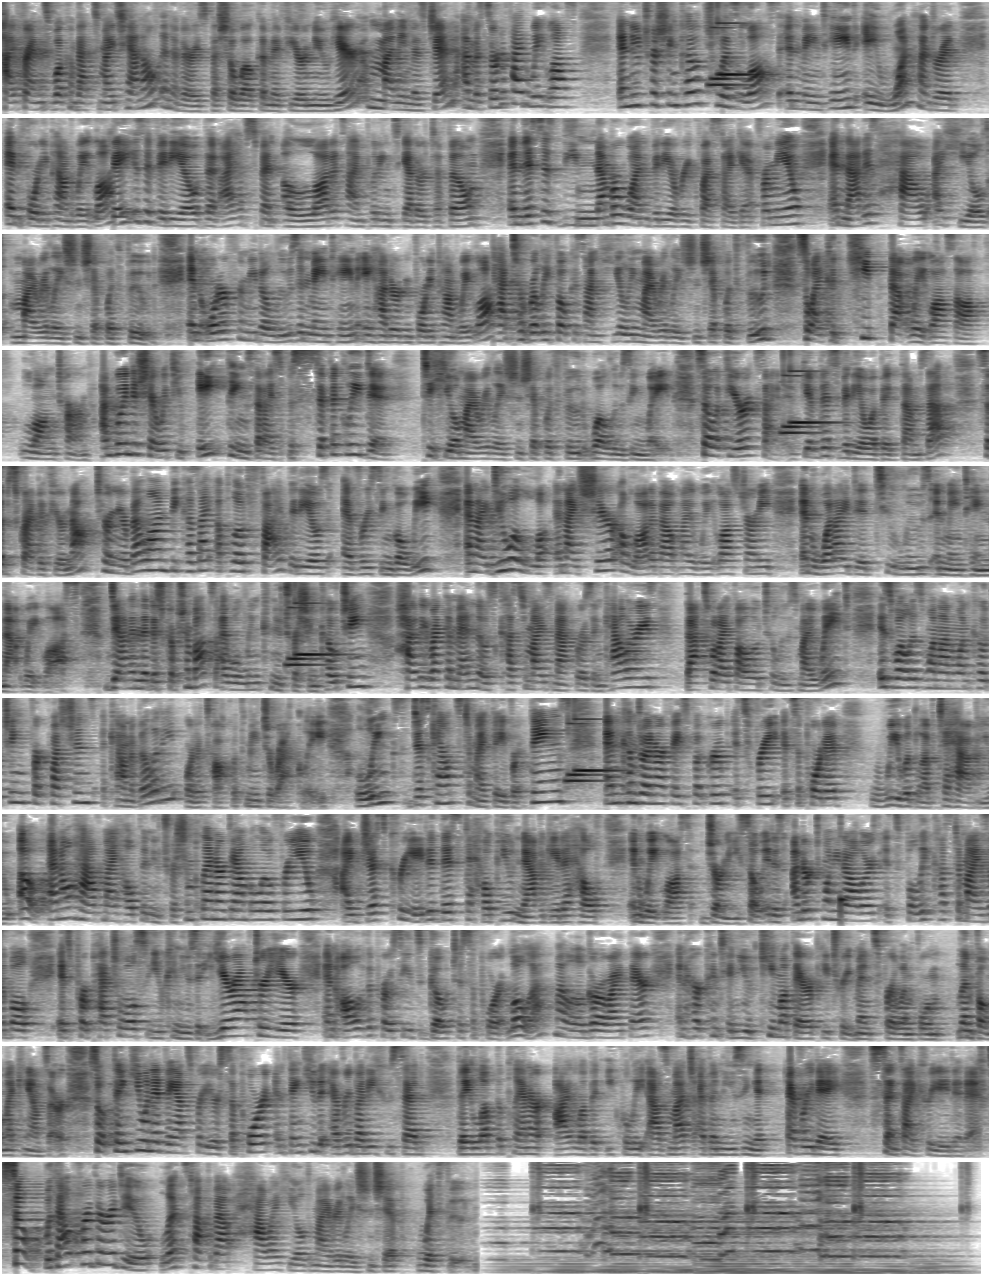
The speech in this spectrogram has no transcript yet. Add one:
Hi friends, welcome back to my channel and a very special welcome if you're new here. My name is Jenn. I'm a certified weight loss and nutrition coach who has lost and maintained a 140 pound weight loss. Today is a video that I have spent a lot of time putting together to film and this is the number one video request I get from you and that is how I healed my relationship with food. In order for me to lose and maintain a 140 pound weight loss, I had to really focus on healing my relationship with food so I could keep that weight loss off long term. I'm going to share with you eight things that I specifically did to heal my relationship with food while losing weight. So if you're excited, give this video a big thumbs up. Subscribe if you're not, turn your bell on because I upload five videos every single week and I do a lot and I share a lot about my weight loss journey and what I did to lose and maintain that weight loss. Down in the description box, I will link nutrition coaching. Highly recommend those customized macros and calories. That's what I follow to lose my weight, as well as one-on-one -on -one coaching for questions, accountability, or to talk with me directly. Links, discounts to my favorite things, and come join our Facebook group. It's free, it's supportive. We would love to have you. Oh, and I'll have my health and nutrition planner down below for you. I just created this to help you navigate a health and weight loss journey. So it is under $20. It's fully customizable. It's perpetual, so you can use it year after year, and all of the proceeds go to support Lola, my little girl right there, and her continued chemotherapy treatments for lymphoma, lymphoma cancer. So thank you in advance for your support and thank you to everybody who said they love the planner. I love it equally as much. I've been using it every day since I created it. So without further ado, let's talk about how I healed my relationship with food.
